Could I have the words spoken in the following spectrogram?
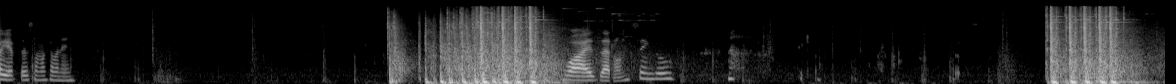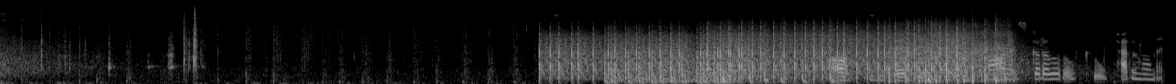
yep, there's someone coming in. Why is that on single? Good job. Oops. Oh, he's dead. Oh, and it's got a little cool pattern on it.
